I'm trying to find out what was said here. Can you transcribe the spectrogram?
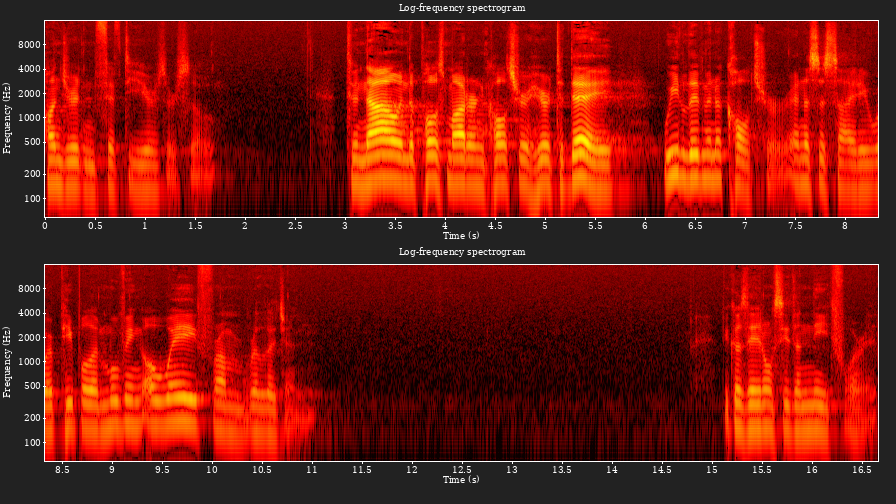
150 years or so. To now, in the postmodern culture here today, we live in a culture and a society where people are moving away from religion because they don't see the need for it.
